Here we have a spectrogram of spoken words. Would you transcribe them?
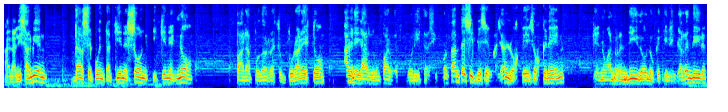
analizar bien, darse cuenta quiénes son y quiénes no para poder reestructurar esto, agregarle un par de futbolistas importantes y que se vayan los que ellos creen que no han rendido lo que tienen que rendir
